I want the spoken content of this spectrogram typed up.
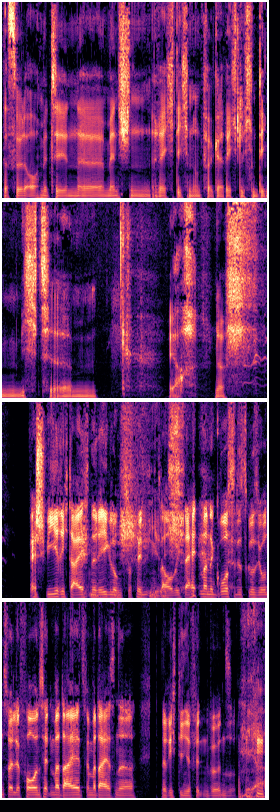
das würde auch mit den äh, menschenrechtlichen und völkerrechtlichen Dingen nicht, ähm, ja, ne. Wäre schwierig, da jetzt eine Regelung zu finden, glaube ich. Da hätten wir eine große Diskussionswelle vor uns, hätten wir da jetzt, wenn wir da jetzt eine, eine Richtlinie finden würden. So. Ja,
